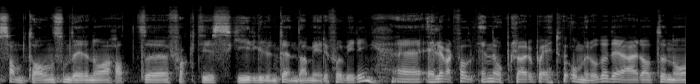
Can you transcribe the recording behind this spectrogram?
samtalen som dere nå har hatt, eh, faktisk gir grunn til enda mer forvirring. Eh, eller i hvert fall en oppklarer på ett område. Det er at nå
